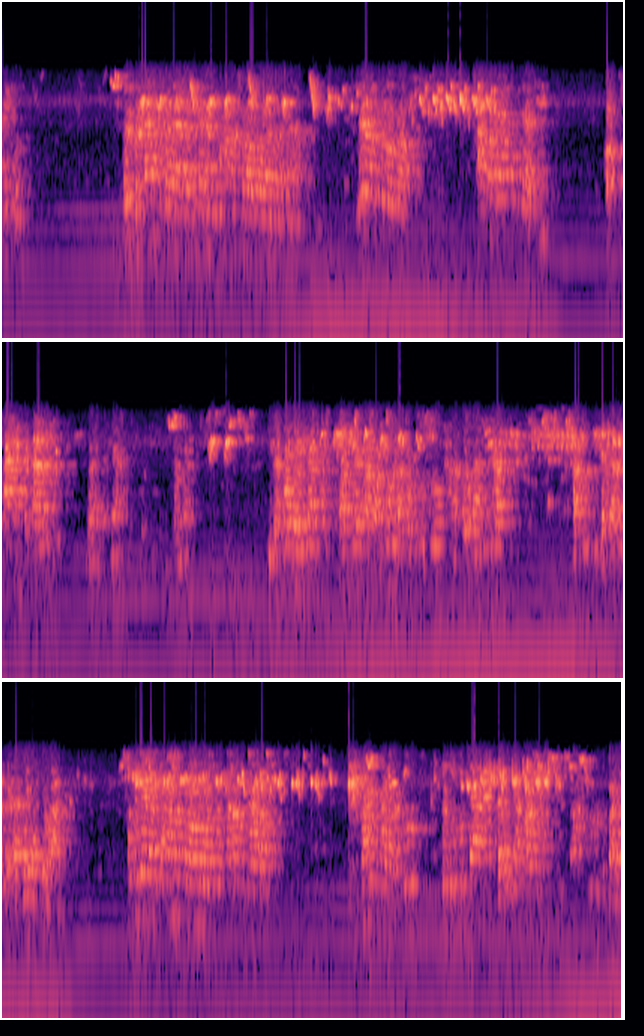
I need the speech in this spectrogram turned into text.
yang. Terus berkata kepada Nabi Muhammad Shallallahu Alaihi Wasallam, Ya Rasulullah, apa yang terjadi? Kok aneh sekali bahasanya? Misalnya, tidak memberikan pasien apa pun atau susu atau nasihat, aku tidak kali tidak ada yang doa. Kemudian Nabi Muhammad Wasallam menjawab, Saya sahabat itu yang paling aku kepada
